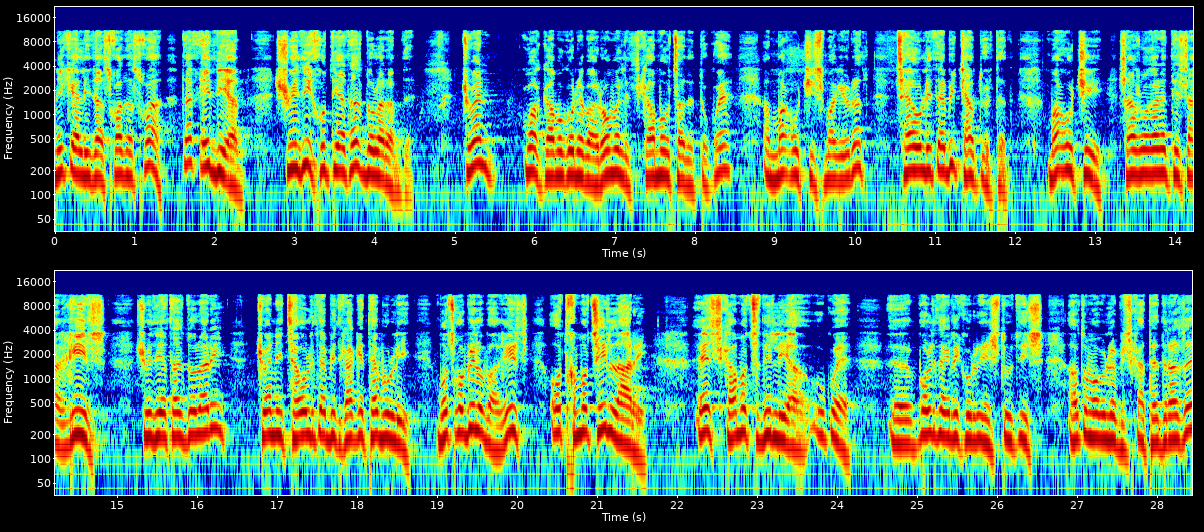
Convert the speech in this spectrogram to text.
ნიკელი და სხვა და სხვა და ყიდიან 7-5000 დოლარამდე. ჩვენ გვაქვს გამოგონება, რომელიც გამოვცადეთ უკვე, ამ მაღუჩის მაგივრად ცეოლიტები ჩავტვირთეთ. მაღუჩი საზღვარგარეთისა ღირს 7000 დოლარი, ჩვენი ცეოლიტებით გაკეთებული მოწყობილობა ღირს 80 ლარი. ეს გამოცდილია უკვე პოლიტექნიკური ინსტიტუტის ავტომობილების კათედრაზე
